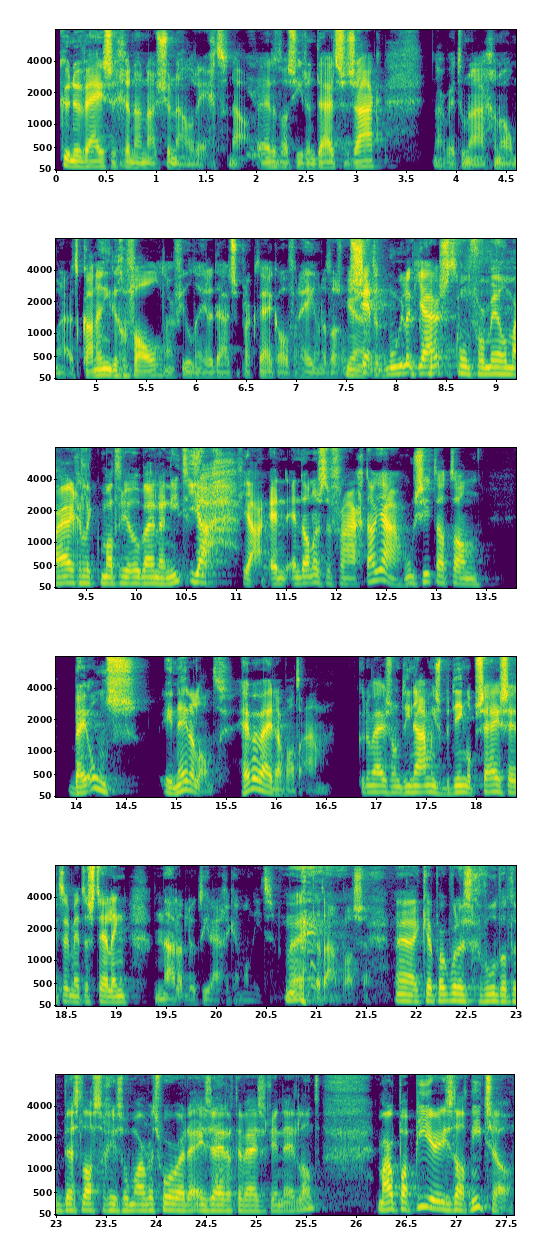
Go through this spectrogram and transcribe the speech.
kunnen wijzigen naar nationaal recht. Nou, hè, dat was hier een Duitse zaak. Daar werd toen aangenomen, nou, het kan in ieder geval. Daar viel de hele Duitse praktijk overheen, want dat was ontzettend moeilijk juist. Conformeel, maar eigenlijk materieel bijna niet. Ja, ja en, en dan is de vraag, nou ja, hoe zit dat dan bij ons in Nederland? Hebben wij daar wat aan? Kunnen wij zo'n dynamisch beding opzij zetten met de stelling... nou, dat lukt hier eigenlijk helemaal niet, Nee. dat aanpassen. Nou ik heb ook wel eens het gevoel dat het best lastig is om arbeidsvoorwaarden eenzijdig te wijzigen in Nederland. Maar op papier is dat niet zo.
